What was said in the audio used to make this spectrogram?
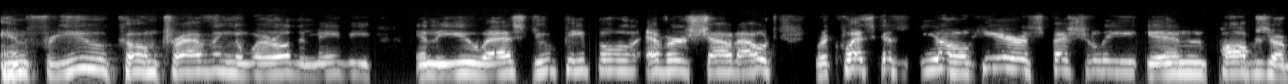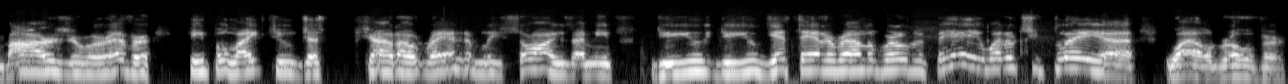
And for you, Colm, traveling the world and maybe in the U.S., do people ever shout out requests? Because you know, here, especially in pubs or bars or wherever, people like to just shout out randomly songs. I mean, do you do you get that around the world? With hey, why don't you play uh, Wild Rover?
